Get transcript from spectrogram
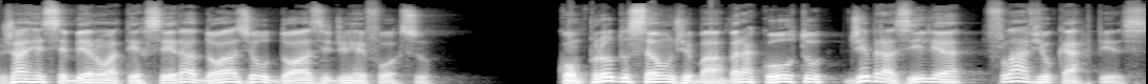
já receberam a terceira dose ou dose de reforço. Com produção de Bárbara Couto, de Brasília, Flávio Carpes.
